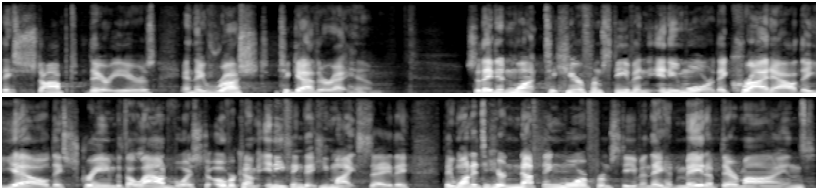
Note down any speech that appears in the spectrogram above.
they stopped their ears, and they rushed together at him. So they didn't want to hear from Stephen anymore. They cried out, they yelled, they screamed with a loud voice to overcome anything that he might say. They, they wanted to hear nothing more from Stephen. They had made up their minds.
